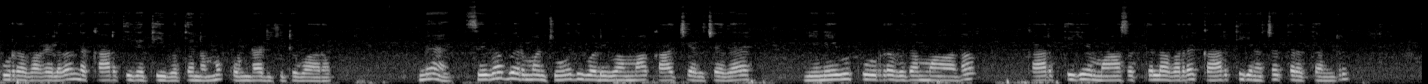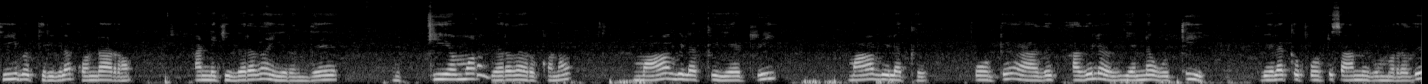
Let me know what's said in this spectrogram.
கூறுற வகையில் தான் இந்த கார்த்திகை தீபத்தை நம்ம கொண்டாடிக்கிட்டு வரோம். என்ன? சிவபெருமான் ஜோதி வடிவமாக காட்சி அளித்ததை நினைவு கூர்ற விதமாக தான் கார்த்திகை மாதத்தில் வர்ற கார்த்திகை நட்சத்திரத்தன்று தீப திருவிழா கொண்டாடுறோம். அன்னைக்கு விரதம் இருந்து முக்கியமாக விரதம் இருக்கணும். மாவிளக்கு ஏற்றி மாவிளக்கு போட்டு அது அதில் எண்ணெய் ஊற்றி விளக்கு போட்டு சாமி கும்பிட்றது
